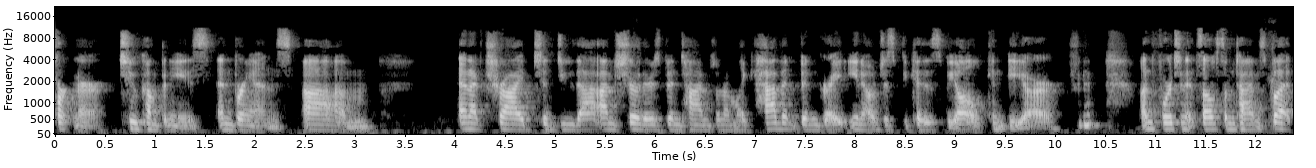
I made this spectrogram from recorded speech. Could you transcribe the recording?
partner to companies and brands. Um, and I've tried to do that. I'm sure there's been times when I'm like, haven't been great, you know, just because we all can be our unfortunate self sometimes. But,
